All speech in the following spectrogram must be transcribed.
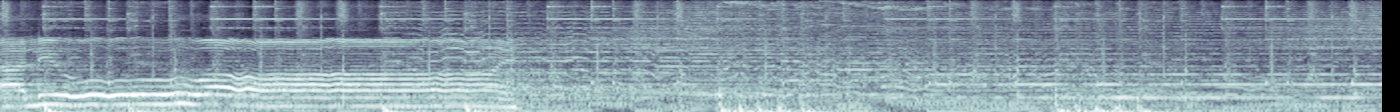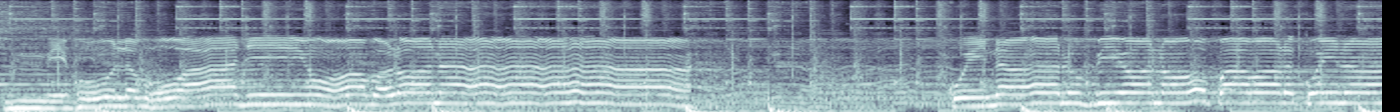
આલ્યું. મેહુલ ભુવાજી ઓબળો ના કોઈના રૂપિયાનો પાવર કોઈના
